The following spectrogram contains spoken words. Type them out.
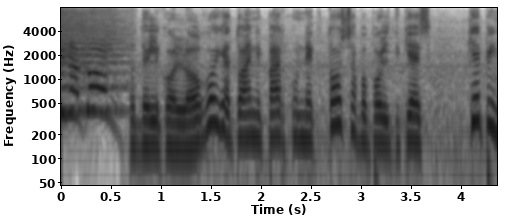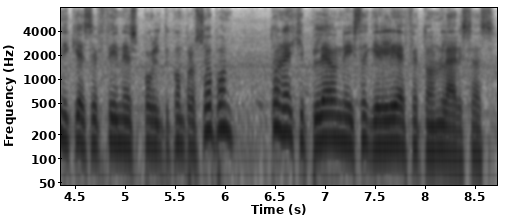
δυνατόν. Τον τελικό λόγο για το αν υπάρχουν εκτός από πολιτικές και ποινικές ευθύνες πολιτικών προσώπων τον έχει πλέον η εισαγγελία εφετών Λάρισας.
